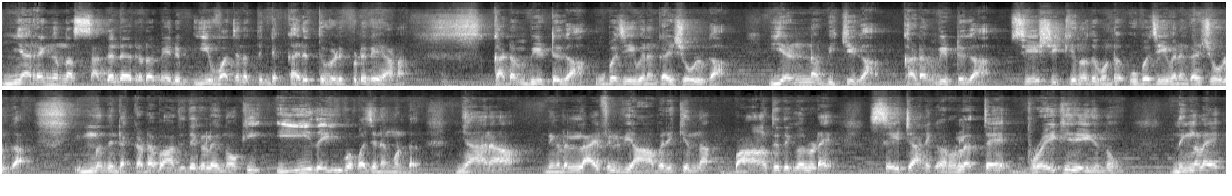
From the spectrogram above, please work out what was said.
ഞരങ്ങുന്ന സകലരുടെ മേലും ഈ വചനത്തിന്റെ കരുത്ത് വെളിപ്പെടുകയാണ്. കടം വീട്ടുക ഉപജീവനം കഴിച്ചുകൊള്ളുക എണ്ണ വിൽക്കുക കടം വീട്ടുക ശേഷിക്കുന്നത് കൊണ്ട് ഉപജീവനം കഴിച്ചുകൊള്ളുക. ഇന്ന് നിന്റെ കടബാധ്യതകളെ നോക്കി ഈ ദൈവവചനം കൊണ്ട് ഞാൻ ആ നിങ്ങളുടെ ലൈഫിൽ വ്യാപരിക്കുന്ന ബാധ്യതകളുടെ സൈറ്റാനിക് റുലത്തെ ബ്രേക്ക് ചെയ്യുന്നു. നിങ്ങളെ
